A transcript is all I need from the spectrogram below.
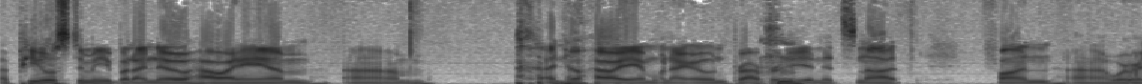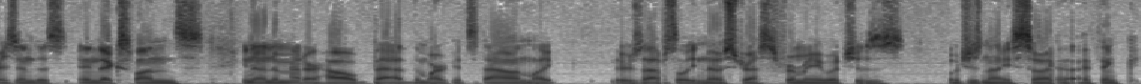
appeals to me. But I know how I am. Um, I know how I am when I own property, and it's not fun. Uh, whereas in this index funds, you know, no matter how bad the market's down, like there's absolutely no stress for me, which is which is nice. So I, I think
